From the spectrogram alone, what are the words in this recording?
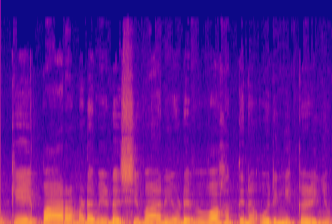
ഒക്കെയായി പാറമട വീട് ശിവാനിയുടെ വിവാഹത്തിന് ഒരുങ്ങിക്കഴിഞ്ഞു.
